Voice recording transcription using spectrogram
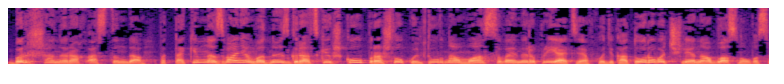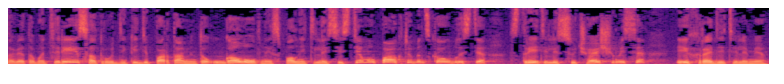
Бір шанырах астында. Под таким названием в одной из городских школ прошло культурно-массовое мероприятие, в ходе которого члены областного совета матерей, сотрудники департамента уголовной исполнительной системы по Актюбинской области встретились с учащимися и их родителями.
